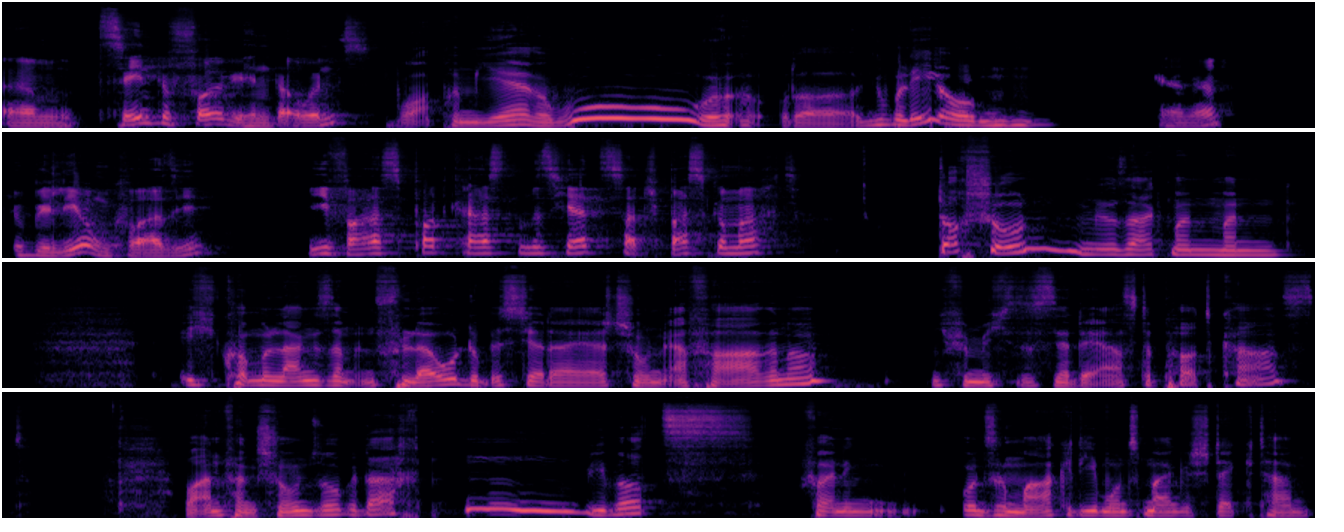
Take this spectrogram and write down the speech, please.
ähm, zehnte Folge hinter uns. Boah, Premiere, wuh, oder Jubiläum. Ja, ne? Jubiläum quasi. Wie war es Podcasten bis jetzt? Hat Spaß gemacht? Doch schon. Mir sagt man, man, ich komme langsam in Flow. Du bist ja da ja schon erfahrener. Ich, für mich ist es ja der erste Podcast. War anfangs schon so gedacht, hm, wie wird's? Vor allen Dingen unsere Marke, die wir uns mal gesteckt haben,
